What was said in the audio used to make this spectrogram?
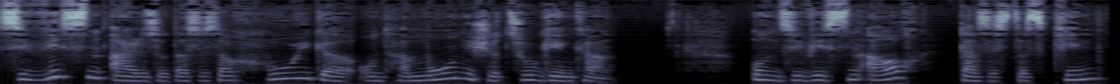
Sie wissen also, dass es auch ruhiger und harmonischer zugehen kann. Und sie wissen auch, dass es das Kind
